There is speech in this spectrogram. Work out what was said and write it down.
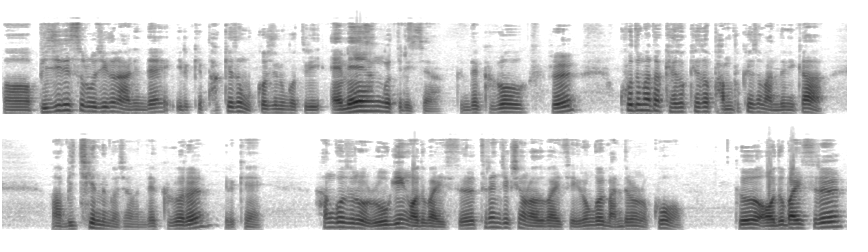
어, business logic은 아닌데 이렇게 밖에서 묶어주는 것들이 애매한 것들이 있어요. 근데 그거를 코드마다 계속해서 반복해서 만드니까 아, 미치겠는 거죠. 근데 그거를 이렇게 한 곳으로 logging advice, transaction advice 이런 걸 만들어 놓고 그 advice를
